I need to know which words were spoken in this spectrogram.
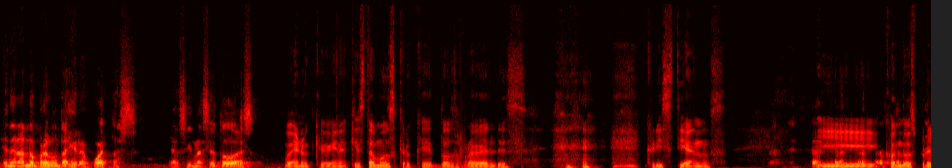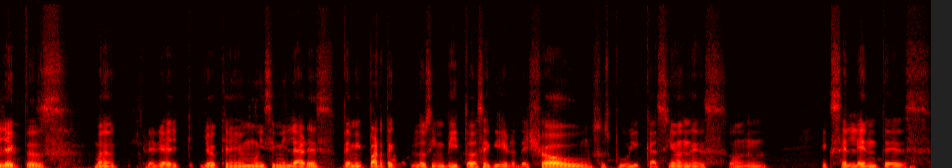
generando preguntas y respuestas. Y así nació todo eso. Bueno, qué bien. Aquí estamos, creo que dos rebeldes cristianos y con dos proyectos, bueno, creería yo que muy similares. De mi parte, los invito a seguir The Show, sus publicaciones son excelentes.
